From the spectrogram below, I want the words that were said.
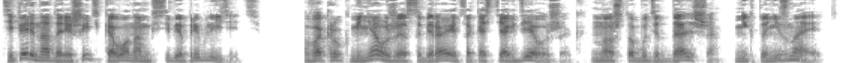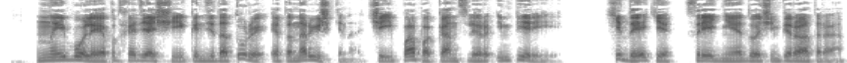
Теперь надо решить, кого нам к себе приблизить. Вокруг меня уже собирается костяк девушек, но что будет дальше, никто не знает. Наиболее подходящие кандидатуры – это Нарышкина, чей папа – канцлер империи, Хидеки, средняя дочь императора,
